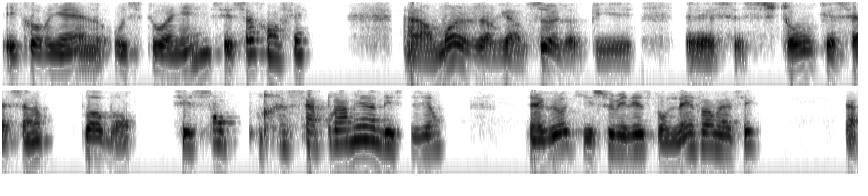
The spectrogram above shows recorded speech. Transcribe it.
et courriel aux citoyens? C'est ça qu'on fait. Alors moi, je regarde ça, là, puis euh, je trouve que ça sent pas bon. C'est sa première décision. C'est un gars qui est sous-ministre pour l'informatique. Sa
